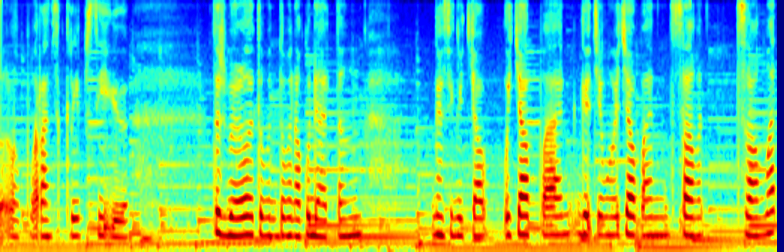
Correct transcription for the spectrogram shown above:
laporan skripsi gitu. Terus baru temen-temen aku datang ngasih ucap ucapan gak cuma ucapan selamat selamat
